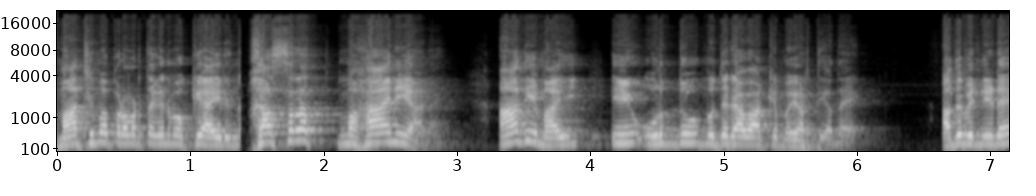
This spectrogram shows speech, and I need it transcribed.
മാധ്യമപ്രവർത്തകനും ഒക്കെ ആയിരുന്ന ഹസ്രത് മഹാനിയാണ് ആദ്യമായി ഈ ഉറുദു മുദ്രാവാക്യം ഉയർത്തിയത്. അത് പിന്നീട്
